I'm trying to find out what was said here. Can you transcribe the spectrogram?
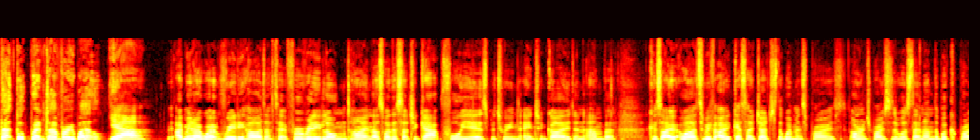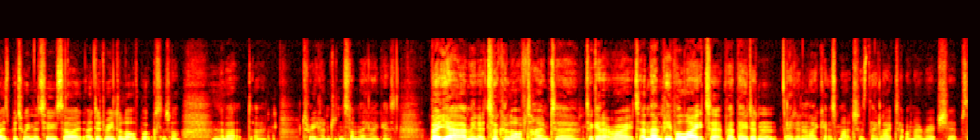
That book went down very well. Yeah. I mean, I worked really hard at it for a really long time. That's why there's such a gap, four years between Ancient Guide and Amber. Because I, well, to be fair, I guess I judged the Women's Prize, Orange Prize as it was then, and the Booker Prize between the two. So I, I did read a lot of books as well, about uh, 300 and something, I guess. But yeah, I mean, it took a lot of time to, to get it right. And then people liked it, but they didn't they didn't like it as much as they liked it when I wrote Ships.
